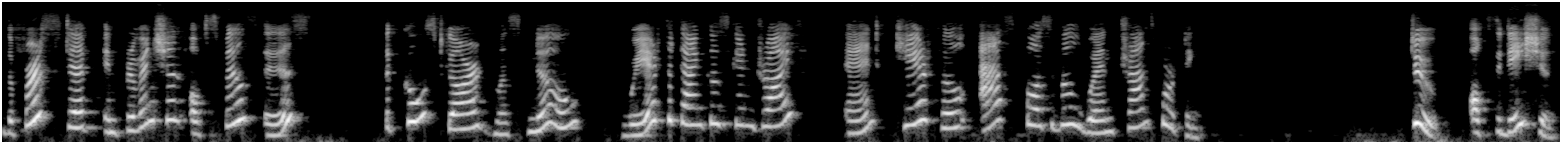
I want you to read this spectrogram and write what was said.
The first step in prevention of spills is the Coast Guard must know where the tankers can drive and careful as possible when transporting. 2. Oxidation.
